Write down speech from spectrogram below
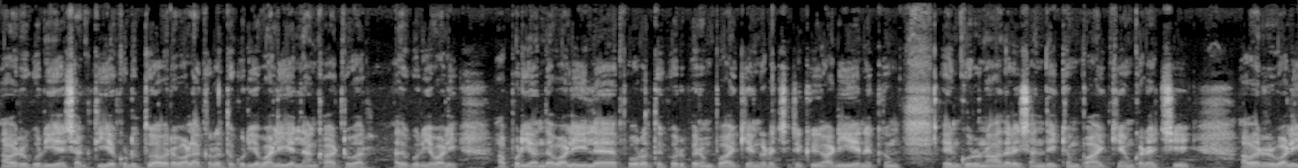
அவருக்குரிய சக்தியை கொடுத்து அவரை வளர்க்குறதுக்குரிய வழியெல்லாம் காட்டுவார். அதுக்குரிய வழி. அப்படி அந்த வழியில் போகிறதுக்கு ஒரு பெரும் பாக்கியம் கிடச்சிருக்கு. அடியனுக்கும் என் குருநாதரை சந்திக்கும் பாக்கியம் கிடச்சி அவர் வழி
